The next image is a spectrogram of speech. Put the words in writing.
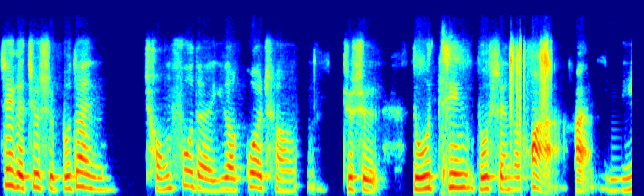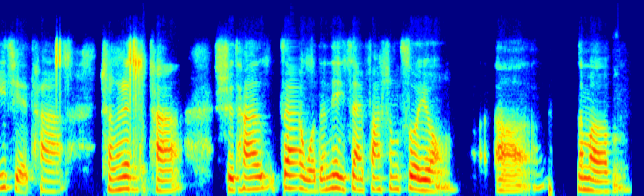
这个就是不断重复的一个过程，就是读经、读神的话啊，理解它、承认它，使它在我的内在发生作用啊。那么，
